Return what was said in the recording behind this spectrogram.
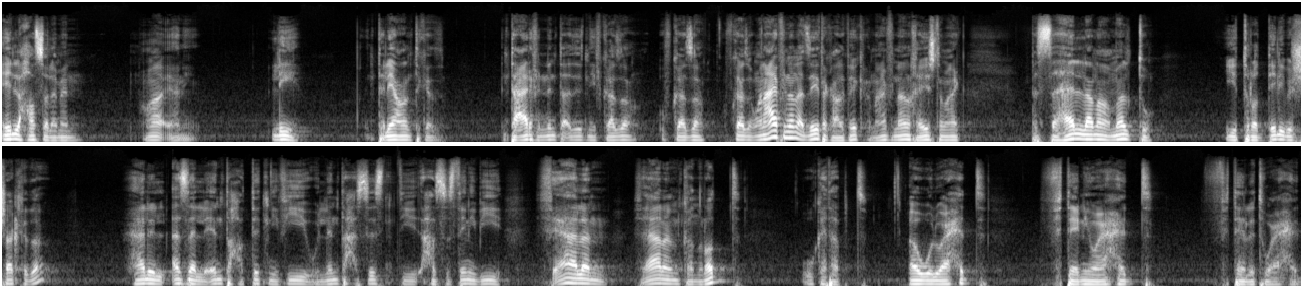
إيه اللي حصل يا مان؟ هو يعني ليه؟ أنت ليه عملت كده أنت عارف إن أنت أذيتني في كذا وفي كذا. كذا. وأنا عارف إن أنا أذيتك على فكرة أنا عارف إن أنا خيشت معاك. بس هل اللي أنا عملته يترد لي بالشكل ده؟ هل الأذى اللي أنت حطيتني فيه واللي أنت حسستني حسستني بيه فعلا فعلا كان رد؟ وكتبت. أول واحد في تاني واحد في تالت واحد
